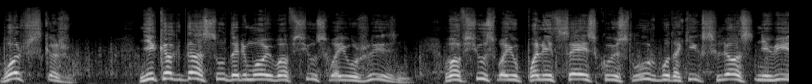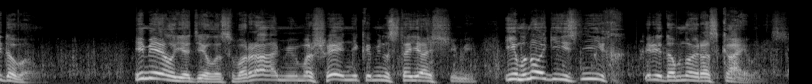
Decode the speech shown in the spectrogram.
Больше скажу. Никогда, сударь мой, во всю свою жизнь, во всю свою полицейскую службу таких слез не видывал. Имел я дело с ворами, мошенниками настоящими, и многие из них передо мной раскаивались.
